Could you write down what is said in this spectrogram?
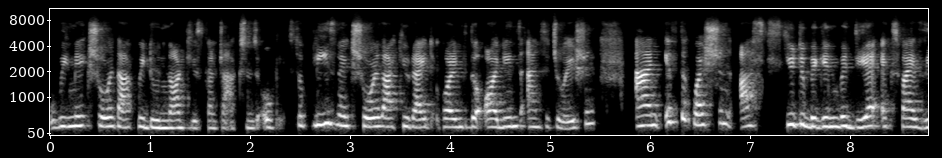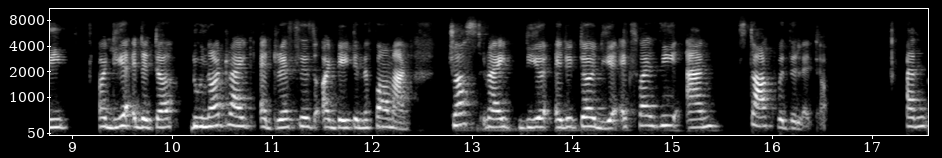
we make sure that we do not use contractions. Okay, so please make sure that you write according to the audience and situation. And if the question asks you to begin with dear XYZ or dear editor, do not write addresses or date in the format. Just write dear editor, dear XYZ and start with the letter and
